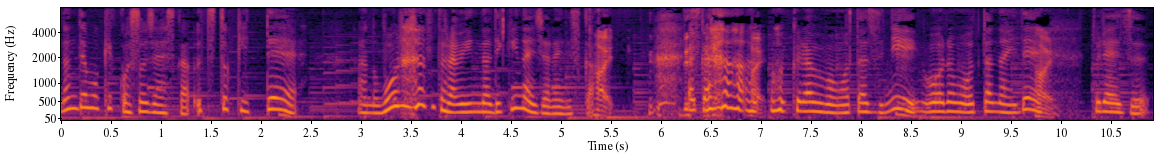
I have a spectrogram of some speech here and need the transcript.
何でも結構そうじゃないですか。打つ時って、あのボールだったらみんなできないじゃないですか、はい だから、はい、もうクラブも持たずに、うん、ボールも打たないで、はい、とりあえず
